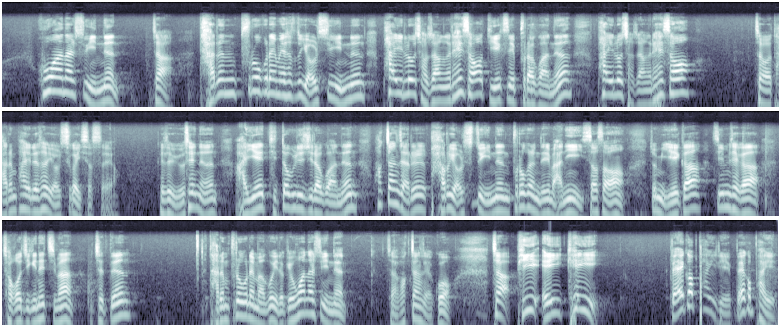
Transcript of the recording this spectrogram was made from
호환할 수 있는 자 다른 프로그램에서도 열 수 있는 파일로 저장을 해서 DXF라고 하는 파일로 저장을 해서 저 다른 파일에서 열 수가 있었어요. 그래서 요새는 아예 DWG라고 하는 확장자를 바로 열 수도 있는 프로그램들이 많이 있어서 좀 얘가 쓰임새가 적어지긴 했지만 어쨌든 다른 프로그램하고 이렇게 호환할 수 있는 자 확장자고 자 BAK 백업 파일이에요. 백업 파일.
